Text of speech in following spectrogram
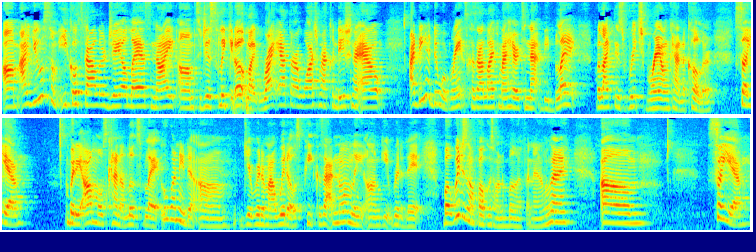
Um, I used some Eco Styler gel last night um, to just slick it up like right after I washed my conditioner out. I did do a rinse because I like my hair to not be black, but like this rich brown kind of color. So yeah, but it almost kind of looks black. Ooh, I need to um get rid of my widow's peak because I normally um get rid of that. But we're just gonna focus on the bun for now, okay? Um, so yeah,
